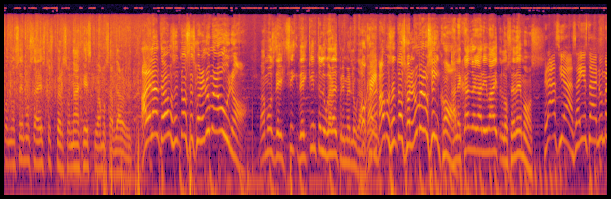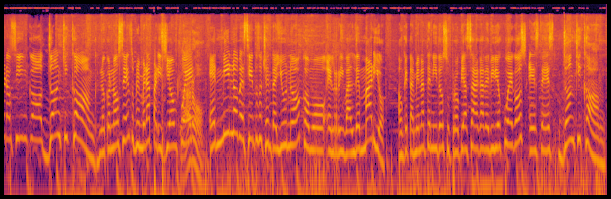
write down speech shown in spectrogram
Conocemos a estos personajes que vamos a hablar ahorita. Adelante, vamos entonces con el número uno. Vamos del, quinto lugar al primer lugar. Ok, ¿va? vamos entonces con el número cinco. Alejandra Garibay, te lo cedemos. Gracias. Ahí está el número 5, Donkey Kong. ¿Lo conocen? Su primera aparición fue Claro. en 1981 como el rival de Mario. Aunque también ha tenido su propia saga de videojuegos, este es Donkey Kong.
